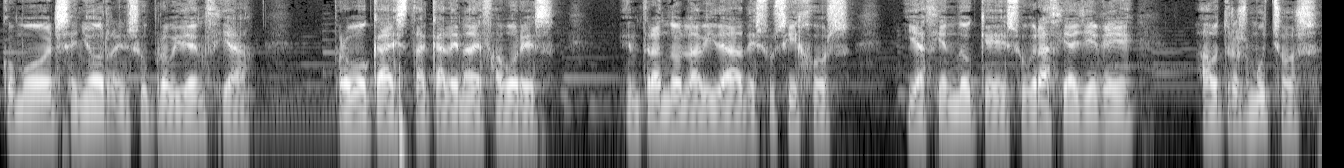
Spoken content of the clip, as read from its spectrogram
cómo el Señor en su providencia provoca esta cadena de favores entrando en la vida de sus hijos y haciendo que su gracia llegue a otros muchos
